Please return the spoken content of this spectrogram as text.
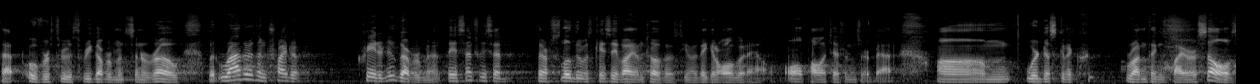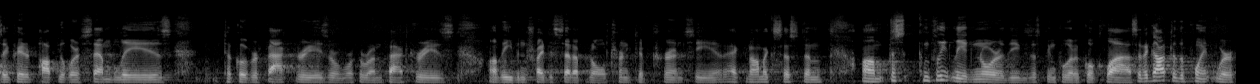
that overthrew three governments in a row. But rather than try to create a new government, they essentially said their slogan was que se vayan todos, you know, they can all go to hell. All politicians are bad. Um, we're just going to run things by ourselves. They created popular assemblies, took over factories or worker-run factories. Uh, they even tried to set up an alternative currency and economic system. Um, just completely ignore the existing political class. And it got to the point where,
